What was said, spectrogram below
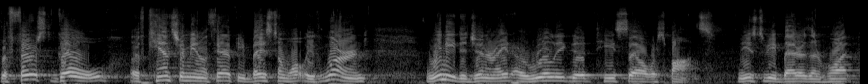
the first goal of cancer immunotherapy, based on what we've learned, we need to generate a really good T cell response. It needs to be better than what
